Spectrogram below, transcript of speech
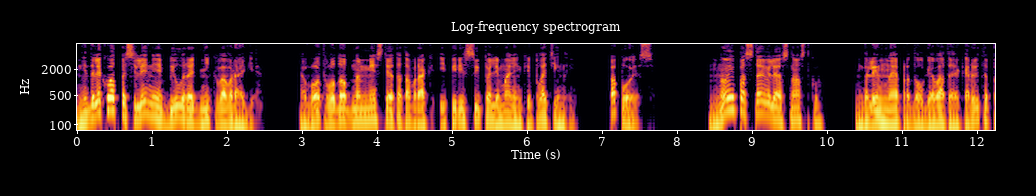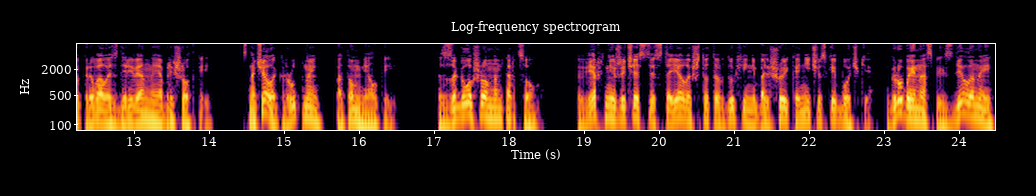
Недалеко от поселения бил родник во враге. Вот в удобном месте этот овраг и пересыпали маленькой плотиной, по пояс. Ну и поставили оснастку. Длинная продолговатая корыта покрывалась деревянной обрешеткой, сначала крупной, потом мелкой, с заглушенным торцом. В верхней же части стояло что-то в духе небольшой конической бочки, грубо наспех сделанной,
